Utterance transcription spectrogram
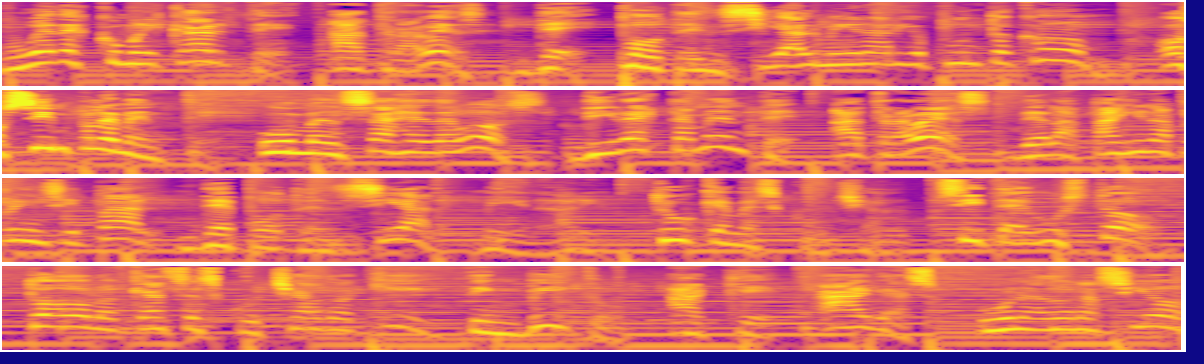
puedes comunicarte a través de potencialmillonario.com o simplemente un mensaje de voz directamente a través de la página principal de Potencial Millonario. Tú que me escuchas, si te gustó todo lo que has escuchado aquí, te invito a que hagas una donación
